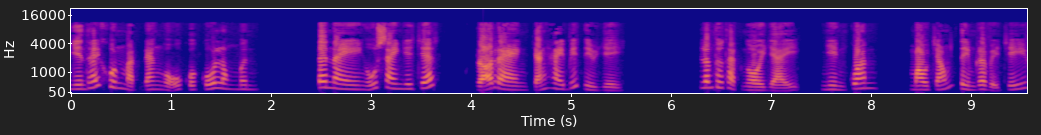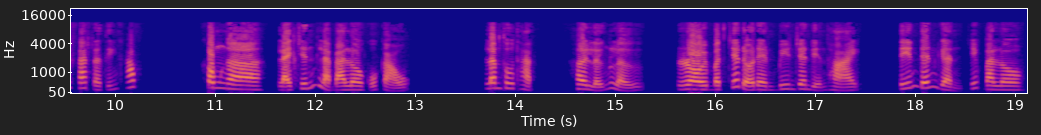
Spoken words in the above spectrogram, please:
nhìn thấy khuôn mặt đang ngủ của cố long minh. Tên này ngủ say như chết, rõ ràng chẳng hay biết điều gì. Lâm thu thạch ngồi dậy, nhìn quanh, mau chóng tìm ra vị trí phát ra tiếng khóc. Không ngờ lại chính là ba lô của cậu. Lâm thu thạch hơi lưỡng lự, rồi bật chế độ đèn pin trên điện thoại, tiến đến gần chiếc ba lô.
